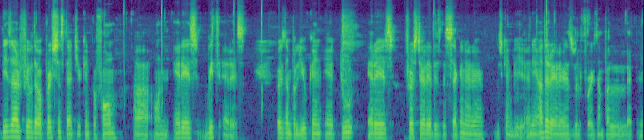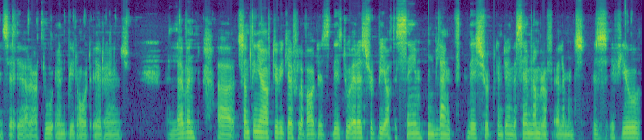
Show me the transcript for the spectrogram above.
These are few of the operations that you can perform uh, on arrays with arrays. For example you can add two arrays. First array this is the second array. This can be any other array as well. For example let me say arr2 np dot arange 11 uh, something you have to be careful about is these two arrays should be of the same length. They should contain the same number of elements. Because if you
